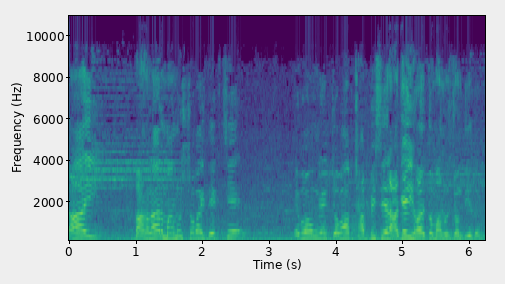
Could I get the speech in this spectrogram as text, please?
তাই বাংলার মানুষ সবাই দেখছে এবং এর জবাব ছাব্বিশের আগেই হয়তো মানুষজন দিয়ে দেবে।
